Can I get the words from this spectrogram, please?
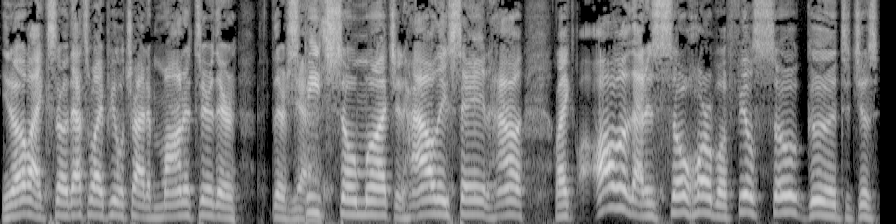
you know, like so. That's why people try to monitor their their Yes. speech so much and how they say it and how like all of that is so horrible. It feels so good to just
